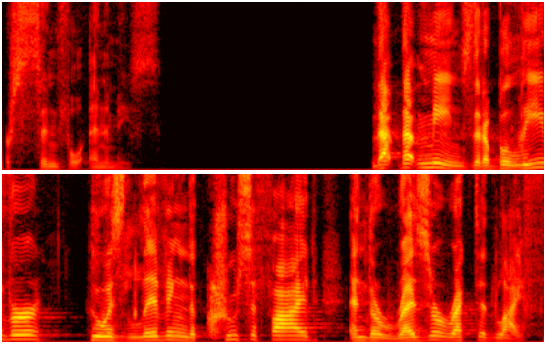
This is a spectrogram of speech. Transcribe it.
for sinful enemies. That, that means that a believer who is living the crucified and the resurrected life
